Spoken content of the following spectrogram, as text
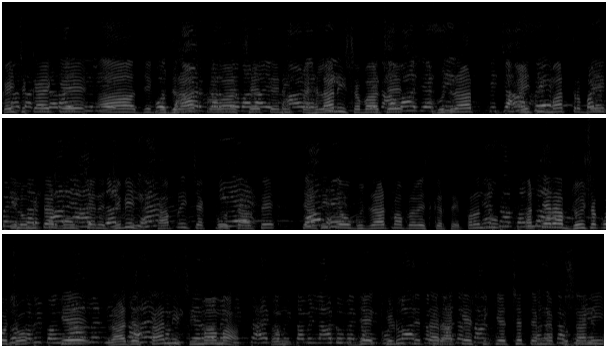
કહી શકાય કે આ જે ગુજરાત પ્રવાસ છે તેની પહેલાની સભા છે. ગુજરાત અહીંથી માત્ર બે કિલોમીટર દૂર છે અને જેવી છાપરી ચેકપોસ્ટ આવશે ત્યાંથી તેઓ ગુજરાતમાં પ્રવેશ કરશે. પરંતુ અત્યારે આપ જોઈ શકો છો કે રાજસ્થાનની સીમામાં જે ખેડૂત નેતા રાકેશ ટિકેત છે તેમને પોતાની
